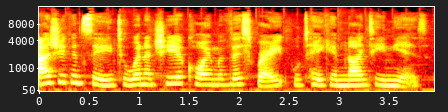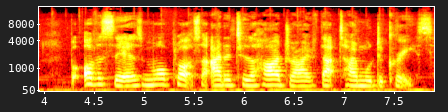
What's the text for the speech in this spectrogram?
as you can see, to win a Chia coin with this rate will take him 19 years, but obviously as more plots are added to the hard drive, that time will decrease.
